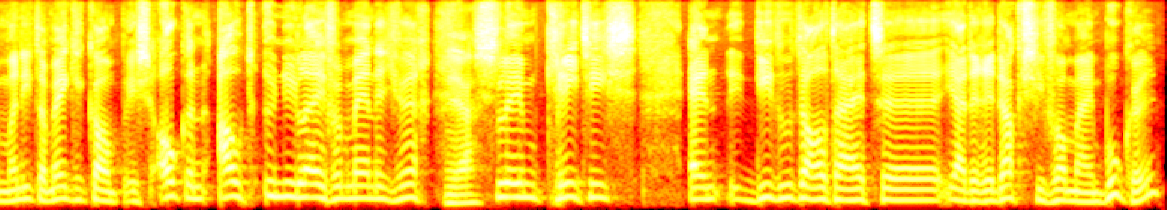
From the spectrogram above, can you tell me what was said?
Manita Mekenkamp, is ook een oud Unilever manager. Ja. Slim, kritisch. En die doet altijd ja, de redactie van mijn boeken.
